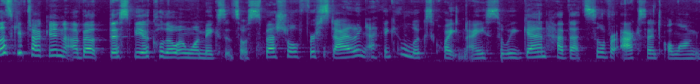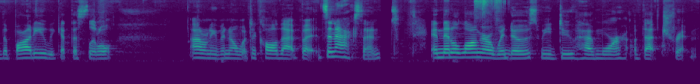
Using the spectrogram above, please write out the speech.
Let's keep talking about this vehicle though and what makes it so special. For styling, I think it looks quite nice. So we again have that silver accent along the body. We get this little, I don't even know what to call that, but it's an accent. And then along our windows, we do have more of that trim.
